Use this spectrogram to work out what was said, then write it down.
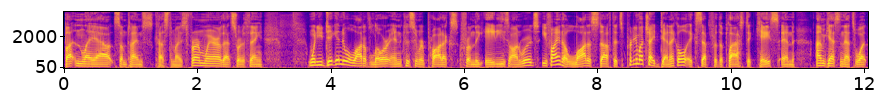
button layout, sometimes customized firmware, that sort of thing. When you dig into a lot of lower end consumer products from the 80s onwards, you find a lot of stuff that's pretty much identical except for the plastic case, and I'm guessing that's what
